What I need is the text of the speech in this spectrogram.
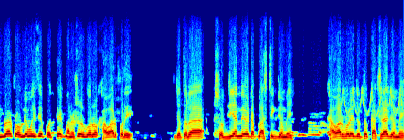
আমরার প্রবলেম হইছে প্রত্যেক মানুষের গরু খাওয়ার পরে যতটা সবজি আনলে ওটা প্লাস্টিক জমে, খাওয়ার পরে যত কাঁচড়া জমে,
